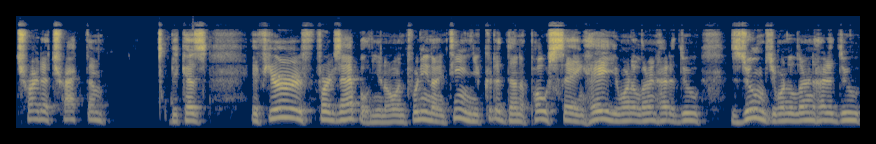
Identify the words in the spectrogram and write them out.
try to attract them because if you're for example you know in 2019 you could have done a post saying hey you want to learn how to do zooms you want to learn how to do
